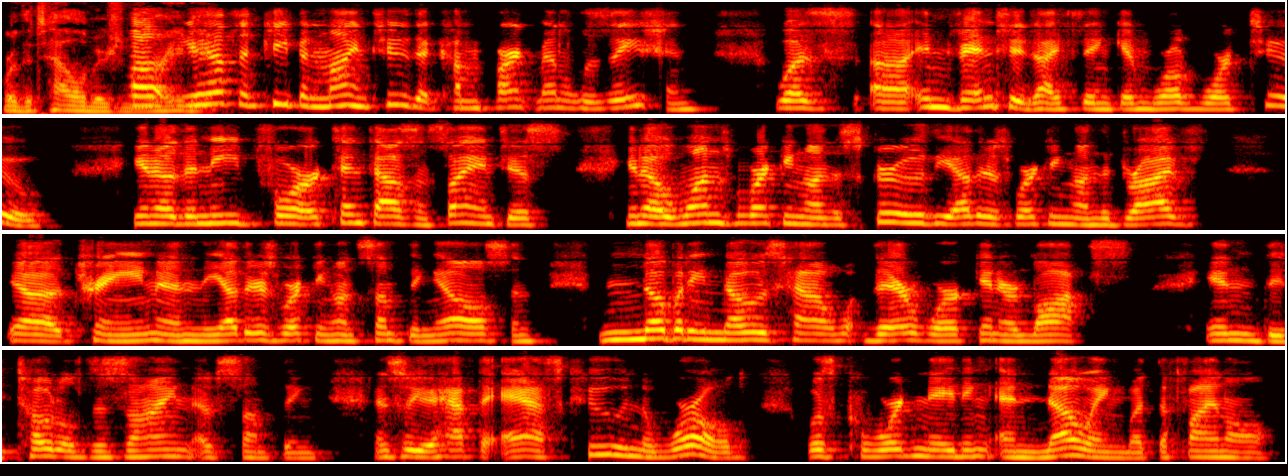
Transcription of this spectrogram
or the television. Well, you have to keep in mind too that compartmentalization was uh, invented, I think, in World War II. You know, the need for ten thousand scientists. You know, one's working on the screw, the other's working on the drive uh, train, and the other's working on something else, and nobody knows how their work interlocks in the total design of something. And so you have to ask who in the world was coordinating and knowing what the final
